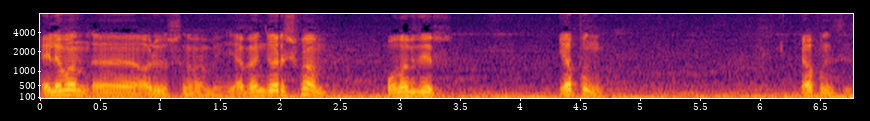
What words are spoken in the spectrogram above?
Eleman e, arıyorsun hemen bir. Ya ben karışmam. Olabilir. Yapın. Yapın siz.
